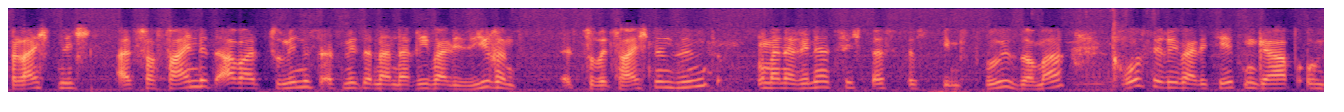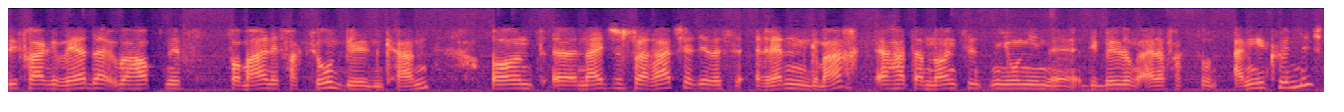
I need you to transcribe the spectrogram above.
vielleicht nicht als verfeindet, aber zumindest als miteinander rivalisierend äh, zu bezeichnen sind. Und man erinnert sich, dass es im Frühsommer große Rivalitäten gab um die Frage, wer da überhaupt eine formal eine Fraktion bilden kann. Und äh, Nigel Farage hat ja das Rennen gemacht. Er hat am 19. Juni eine, die Bildung einer Fraktion angekündigt,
